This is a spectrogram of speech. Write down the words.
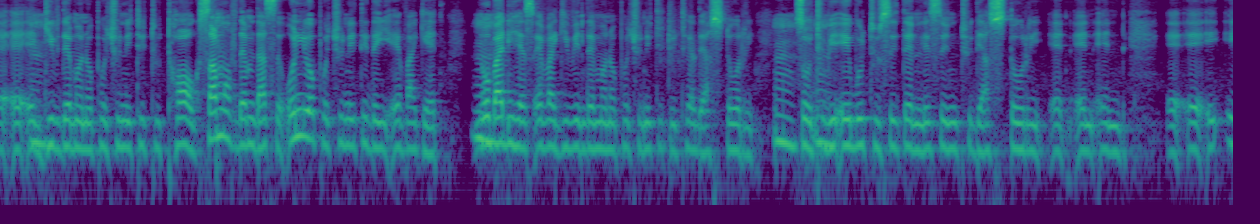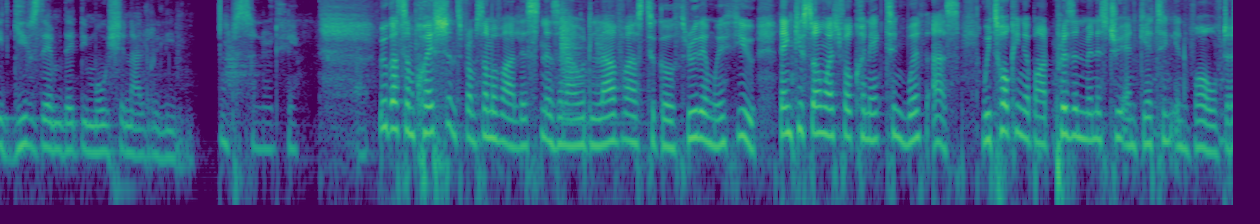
a- and mm. give them an opportunity to talk. Some of them, that's the only opportunity they ever get. Nobody has ever given them an opportunity to tell their story. So to be able to sit and listen to their story and and and uh, it gives them that emotional relief. Absolutely. We've got some questions from some of our listeners, and I would love us to go through them with you. Thank you so much for connecting with us. We're talking about prison ministry and getting involved.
